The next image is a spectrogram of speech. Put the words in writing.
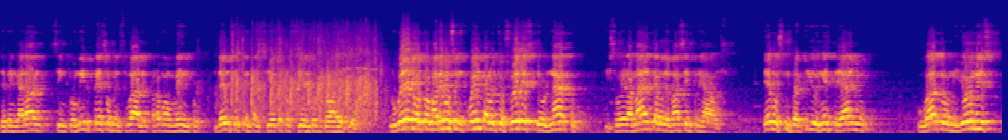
devengarán 5 mil pesos mensuales para un aumento de un 77% en toda región. Luego tomaremos en cuenta los choferes de ornato y sobre la marca los demás empleados. Hemos invertido en este año 4 millones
